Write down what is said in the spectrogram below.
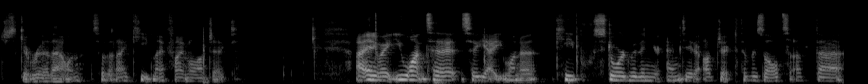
just get rid of that one so that I keep my final object. Uh, anyway, you want to, so yeah, you want to keep stored within your AnnData object the results of the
